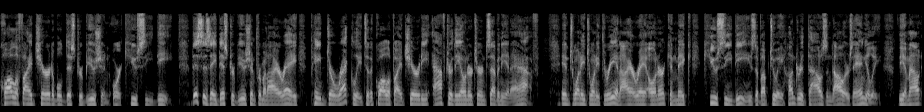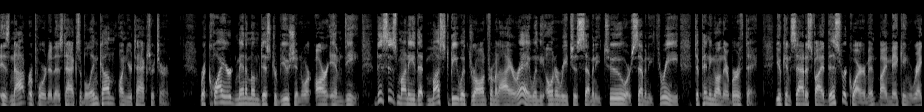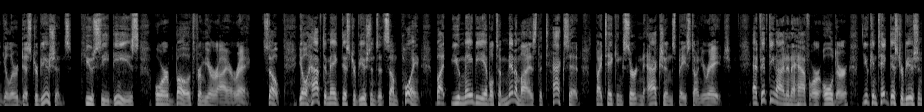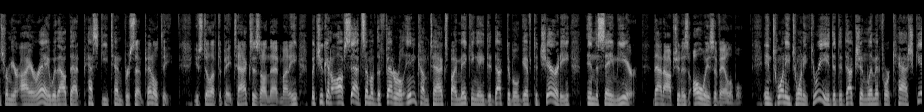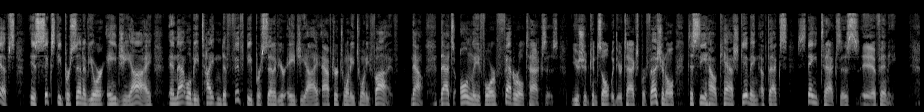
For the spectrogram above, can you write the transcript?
Qualified Charitable Distribution or QCD. This is a distribution from an IRA paid directly to the qualified charity after the owner turned 70 and a half. In 2023, an IRA owner can make QCDs of up to $100,000 annually. The amount is not reported as taxable income on your tax return required minimum distribution or RMD. This is money that must be withdrawn from an IRA when the owner reaches 72 or 73, depending on their birthday. You can satisfy this requirement by making regular distributions, QCDs, or both from your IRA. So you'll have to make distributions at some point, but you may be able to minimize the tax hit by taking certain actions based on your age. At 59 and a half or older, you can take distributions from your IRA without that pesky 10% penalty. You still have to pay taxes on that money, but you can offset some of the federal income tax by making a deductible gift to charity in the same year. That option is always available. In 2023, the deduction limit for cash gifts is 60% of your AGI, and that will be tightened to 50% of your AGI after 2025. Now, that's only for federal taxes. You should consult with your tax professional to see how cash giving affects state taxes, if any.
